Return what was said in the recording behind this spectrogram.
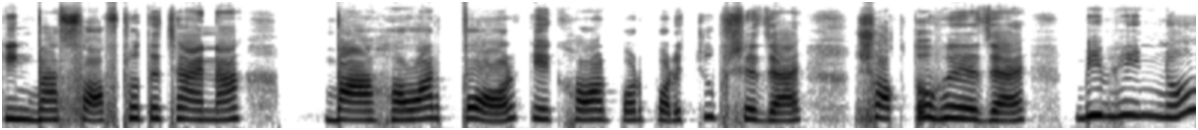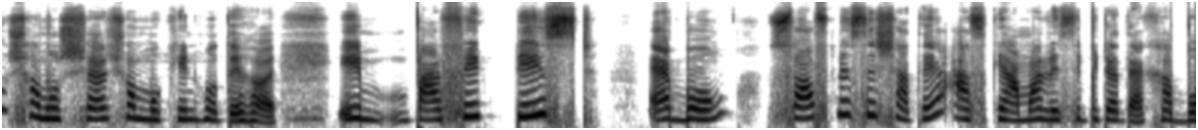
কিংবা সফট হতে চায় না বা হওয়ার পর, কেক হওয়ার পর পরে চুপসে যায়, শক্ত হয়ে যায়, বিভিন্ন সমস্যার সম্মুখীন হতে হয়। এই পারফেক্ট টেস্ট এবং সফটনেসের সাথে আজকে আমার রেসিপিটা দেখাবো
